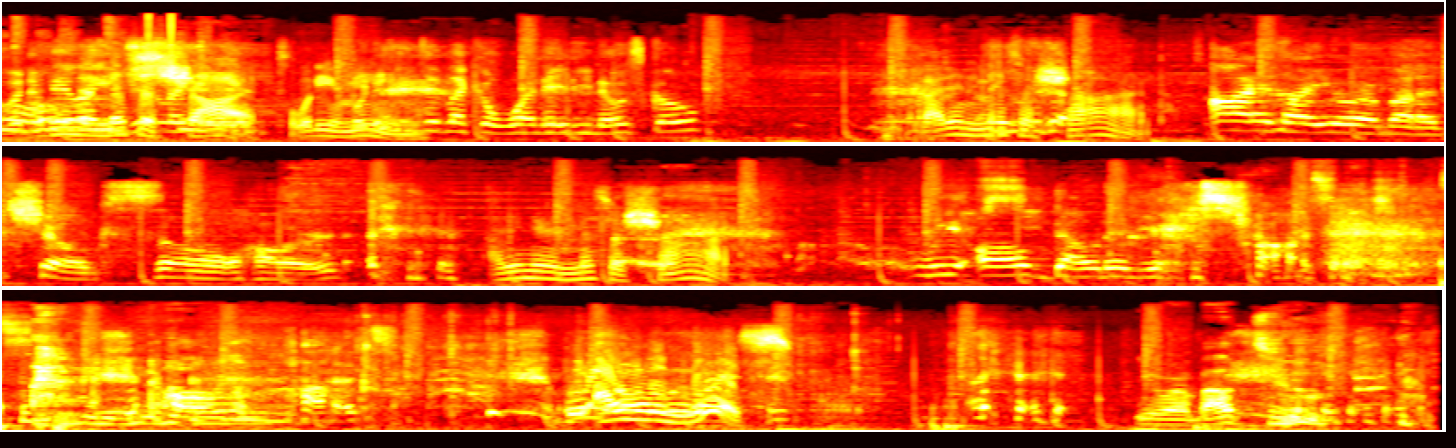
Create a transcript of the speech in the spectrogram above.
What I didn't like miss a like, shot. What do you What if he mean? did like a 180 no scope? But I didn't miss a shot. I thought you were about to choke so hard. I didn't even miss a shot. We all doubted your shots. I oh all know. of us. Wait, I didn't even miss. You were about to.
